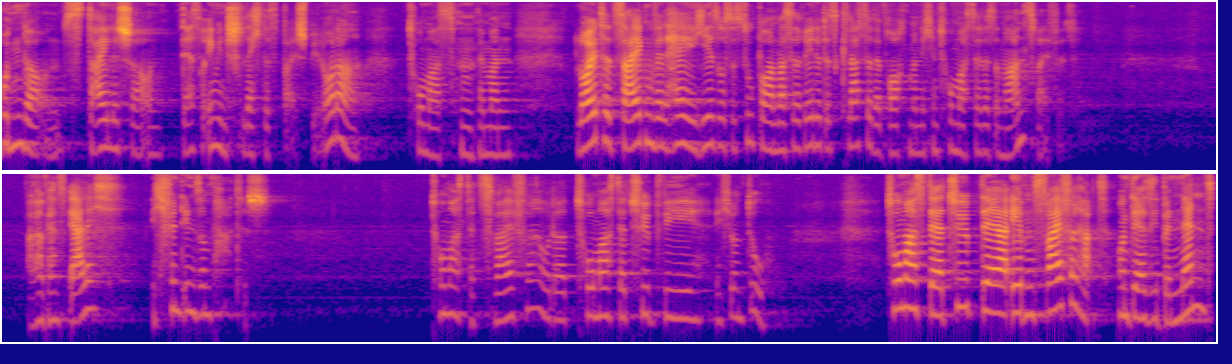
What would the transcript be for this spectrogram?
runder und stylischer und der ist doch irgendwie ein schlechtes Beispiel, oder? Thomas, hm, wenn man Leute zeigen will, hey, Jesus ist super und was er redet ist klasse, da braucht man nicht einen Thomas, der das immer anzweifelt. Aber ganz ehrlich, ich finde ihn sympathisch. Thomas der Zweifler oder Thomas der Typ wie ich und du? Thomas der Typ, der eben Zweifel hat und der sie benennt,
